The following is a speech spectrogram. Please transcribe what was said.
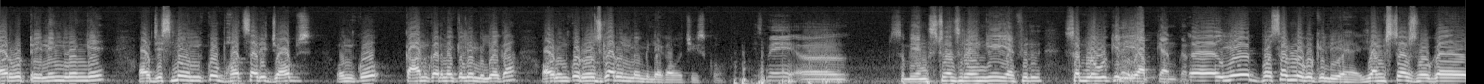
और वो ट्रेनिंग लेंगे और जिसमें उनको बहुत सारी जॉब्स उनको काम करने के लिए मिलेगा और उनको रोज़गार उनमें मिलेगा वो चीज़ को। इसमें अ, सब यंगस्टर्स रहेंगे या फिर सब लोगों के लिए आप कैंप कर रहे हैं? ये सब लोगों के लिए है। यंगस्टर्स हो गए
